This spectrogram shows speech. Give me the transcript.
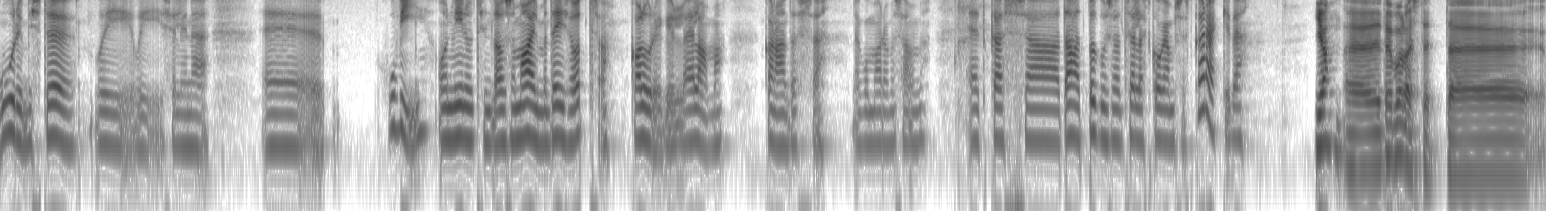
uurimistöö või, või selline eh, huvi on viinud sind lausa maailma teise otsa, Kalurikülla elama, Kanadasse, nagu me aru saame. et kas sa tahad põgusalt sellest kogemusest ka rääkida? Jah, äh, tõepoolest, et öö,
